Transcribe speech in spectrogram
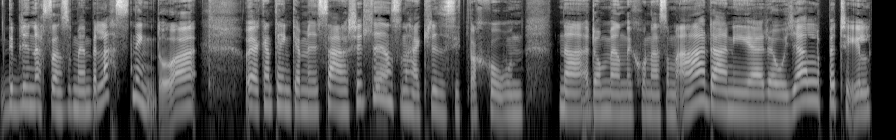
det blir nästan som en belastning då. Och jag kan tänka mig särskilt i en sån här krissituation när de människorna som är där nere och hjälper till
